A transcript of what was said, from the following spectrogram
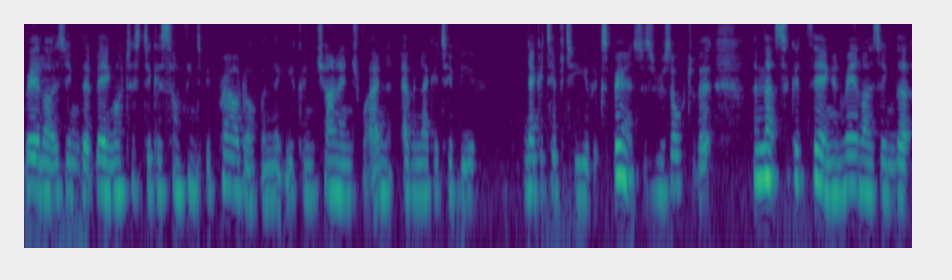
realising that being autistic is something to be proud of and that you can challenge whatever negativity you've, negativity you've experienced as a result of it, then that's a good thing. And realising that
